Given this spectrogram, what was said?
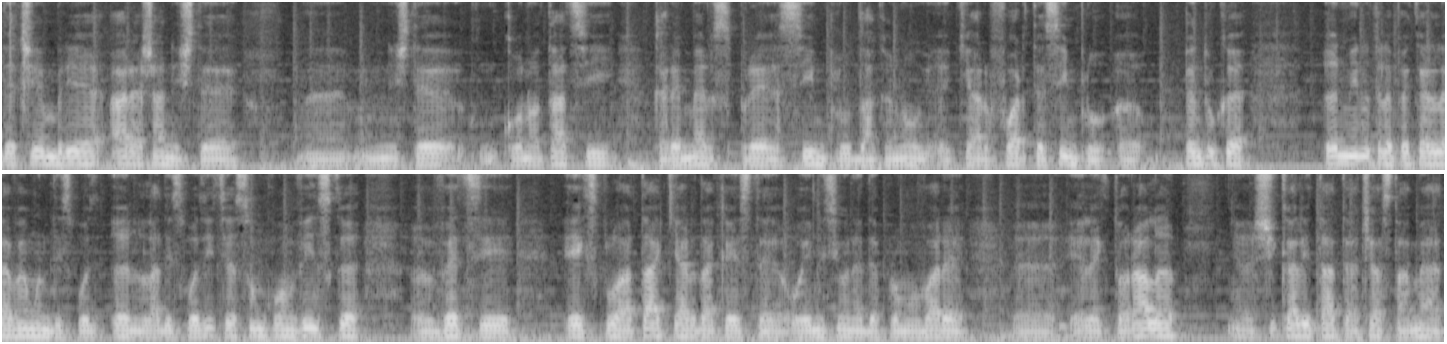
decembrie are așa niște Eh, niște conotații care merg spre simplu, dacă nu chiar foarte simplu, eh, pentru că în minutele pe care le avem în dispozi- în, la dispoziție sunt convins că eh, veți exploata, chiar dacă este o emisiune de promovare electorală, și calitatea aceasta mea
